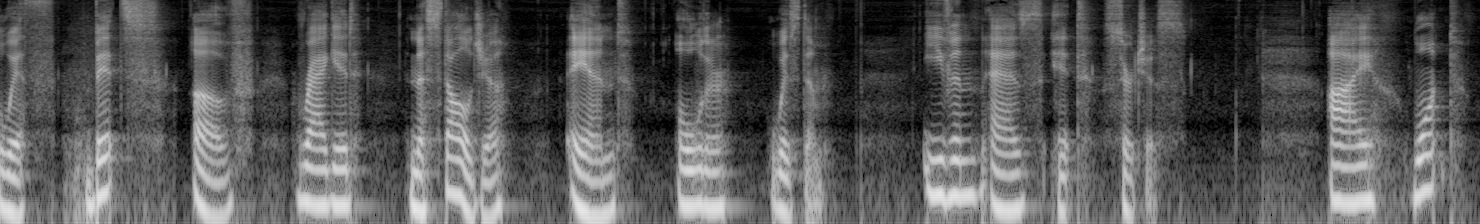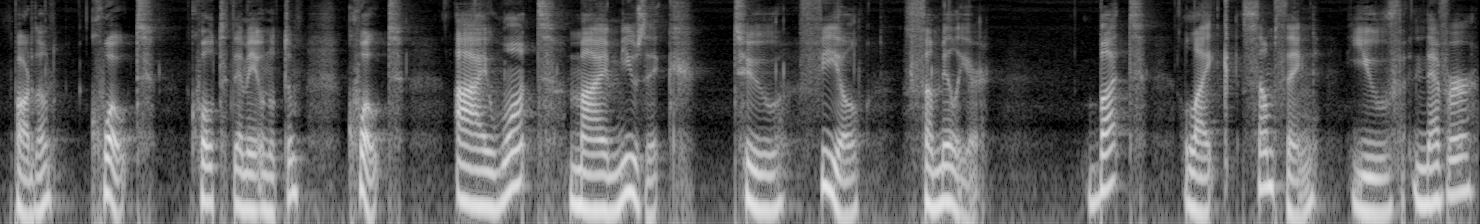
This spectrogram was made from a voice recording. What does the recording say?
with bits of ragged nostalgia and older wisdom, even as it searches. I want, pardon, quote, quote demi unuttum, quote, I want my music to feel familiar, but like something you've never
